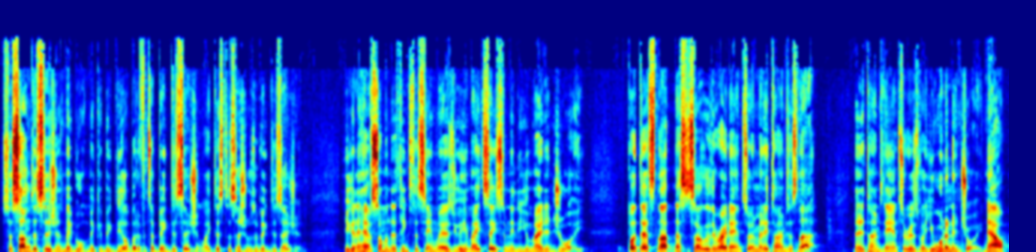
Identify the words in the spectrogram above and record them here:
so some decisions maybe won't make a big deal, but if it's a big decision, like this decision was a big decision, you're going to have someone that thinks the same way as you. He might say something that you might enjoy, but that's not necessarily the right answer, and many times it's not. Many times the answer is what you wouldn't enjoy. Now,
